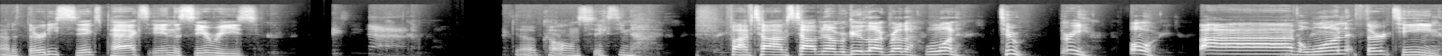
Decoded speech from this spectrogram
Down to 36 packs in the series. Dub calling 69. Five times top number. Good luck, brother. One, two, three, four, five, one, thirteen.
